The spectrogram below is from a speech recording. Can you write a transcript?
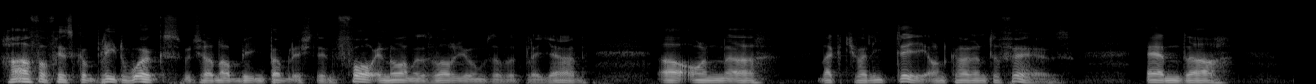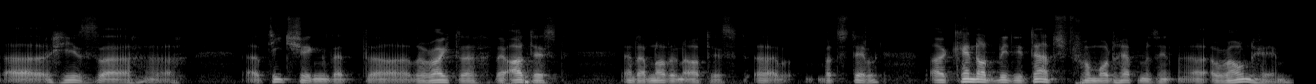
half of his complete works, which are now being published in four enormous volumes of the Pléiade, uh, on uh, l'actualité, on current affairs. And his uh, teaching that uh, the writer, the artist, and I'm not an artist, uh, but still, cannot be detached from what happens in, around him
